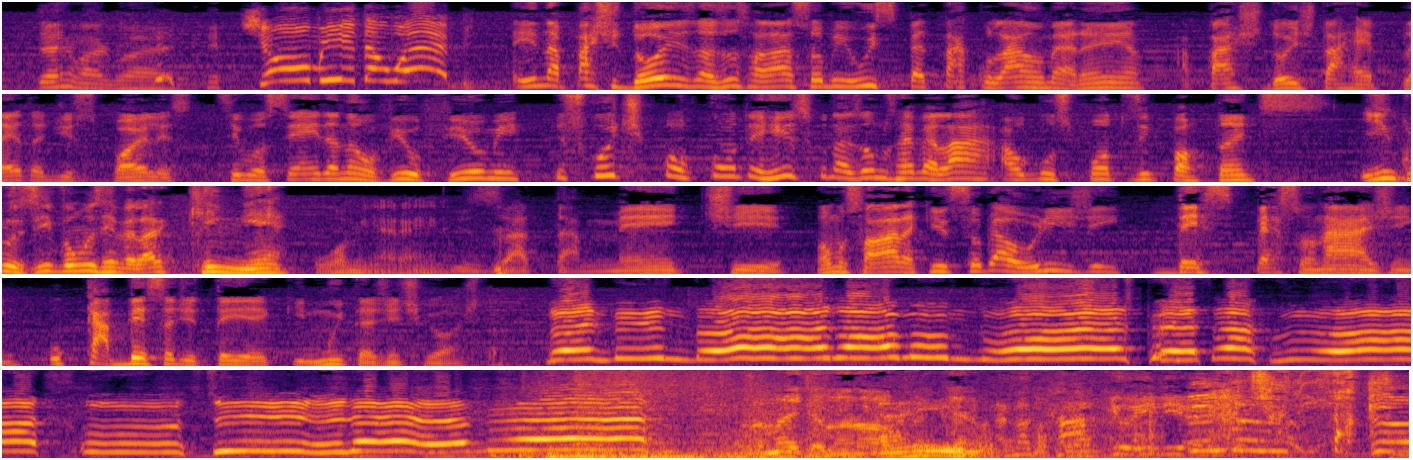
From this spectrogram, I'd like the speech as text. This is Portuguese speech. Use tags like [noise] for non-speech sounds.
Show me the web! E na parte 2 nós vamos falar sobre o espetacular Homem-Aranha. Parte 2 está repleta de spoilers. Se você ainda não viu o filme, escute por conta e risco, nós vamos revelar alguns pontos importantes. Inclusive, vamos revelar quem é o Homem-Aranha. Exatamente. Vamos falar aqui sobre a origem desse personagem, o cabeça de teia que muita gente gosta. Bem-vindo ao mundo espetacular, o cinema.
